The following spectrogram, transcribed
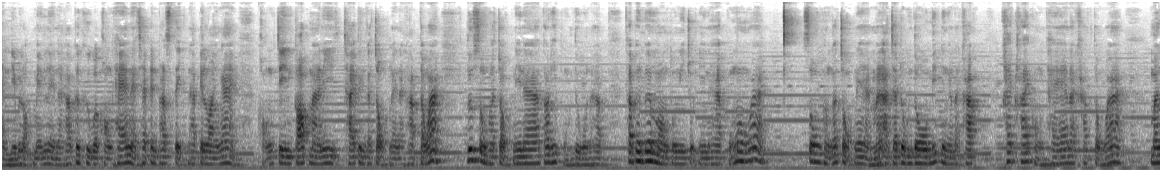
and development เลยนะครับ ก็คือว่าของแท้เนี่ยใช้เป็นพลาสติกนะเป็นรอยง่ายของจีนก๊อปมานี่ใช้เป็นกระจกเลยนะครับ แต่ว่ารูปทรงกระจกนี่นะเท่าที่ผมดูนะครับ ถ้าเพื่อนๆมองตรงนี้จุดนี้นะครับ ผมมองว่าทรงของกระจกเนี่ยมันอาจจะโดมนิดนึงนะครับ คล้ายๆของแท้นะครับ แต่ว่ามัน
